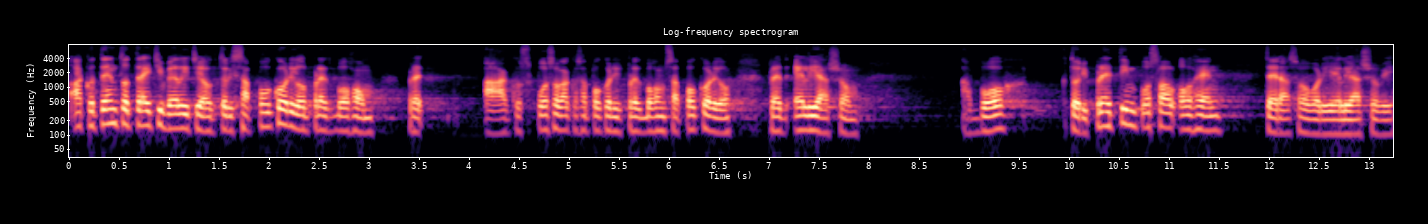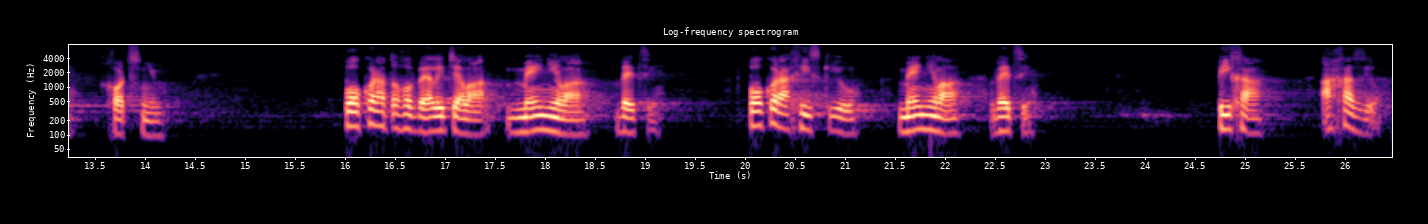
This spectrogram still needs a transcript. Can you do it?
Ako tento tretí veliteľ, ktorý sa pokoril pred Bohom pred, a ako spôsob, ako sa pokoriť pred Bohom, sa pokoril pred Eliášom. A Boh, ktorý predtým poslal oheň, teraz hovorí Eliášovi, chod s ním. Pokora toho veliteľa menila veci. Pokora Chyskiu menila veci. Picha Achaziu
